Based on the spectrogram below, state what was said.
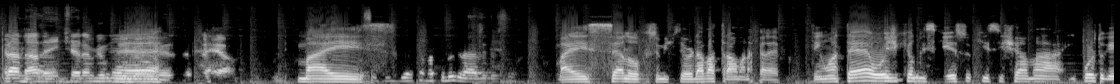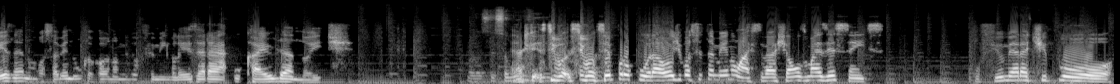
Era nada, a gente era meio mundão É. mesmo. É real. Mas. Dia tava tudo grávido. assim. Mas cê é louco, o filme de terror dava trauma naquela época. Tem um até hoje que eu não esqueço que se chama, em português, né? Não vou saber nunca qual é o nome do filme em inglês, era O Cair da Noite. Que muito- se, se você procurar hoje, você também não acha, você vai achar uns mais recentes. O filme era tipo.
